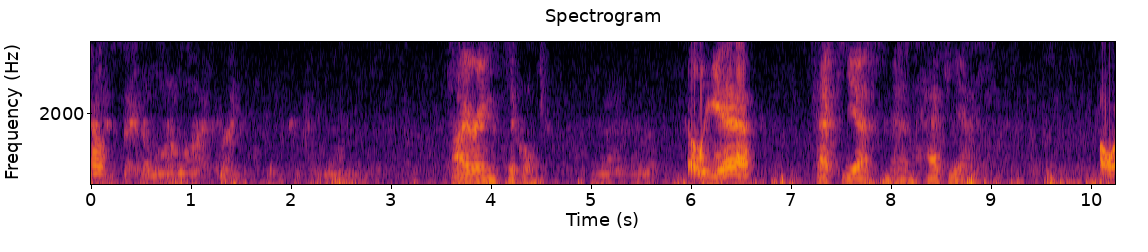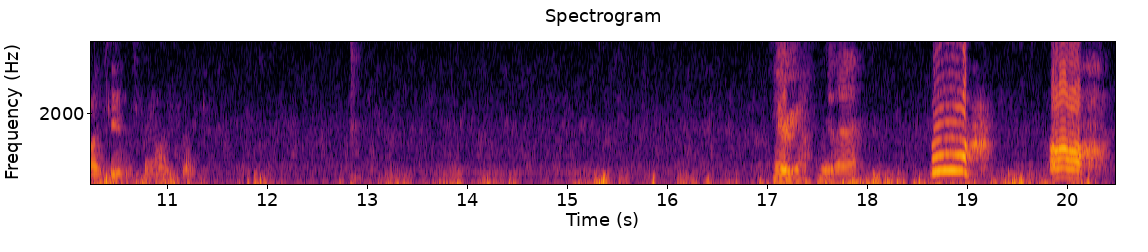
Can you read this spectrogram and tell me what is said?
Ow. Saved a lot of lives, mate. Tiring sickle. Hell yeah. Heck yes, man. Heck yes. I want to see what this thing looks like. There we go. Look at that. Woo! Oh!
